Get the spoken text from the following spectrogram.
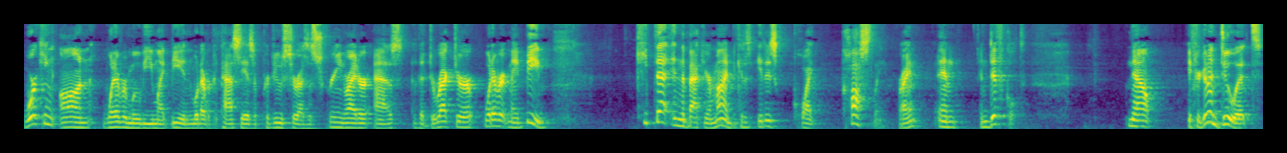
working on whatever movie you might be in, whatever capacity as a producer, as a screenwriter, as the director, whatever it may be, keep that in the back of your mind because it is quite costly, right? And and difficult. Now, if you're going to do it,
